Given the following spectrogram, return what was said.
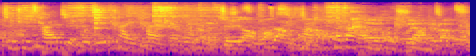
继续拆解或者是看一看这是什么状况，那当然会需要几次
